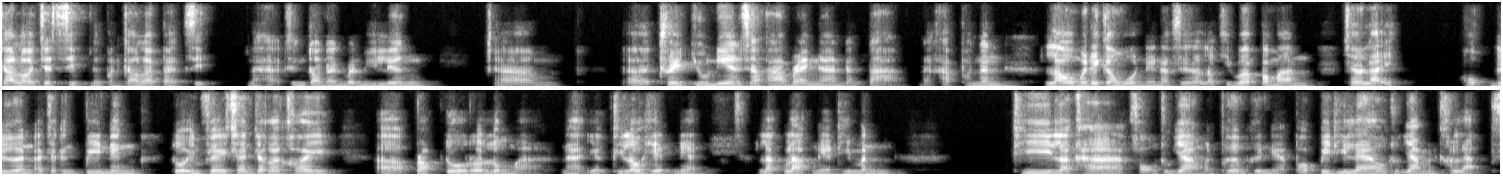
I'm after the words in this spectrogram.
1970 1980นะฮะซึ่งตอนนั้นมันมีเรื่อง trade union สภาพแรงงานต่างๆนะครับเพราะนั้นเราไม่ได้กังวลในนักเศรษฐศาสตร์เราคิดว่าประมาณใช้เวลาอีก 6 เดือนอาจจะถึงปีหนึ่งตัว inflation จะค่อยๆปรับตัวลดลงมานะอย่างที่เราเห็นเนี่ยหลักๆเนี่ยที่มันที่ราคาของทุกอย่างมันเพิ่มขึ้นเนี่ยเพราะปีที่แล้วทุกอย่างมัน collapse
